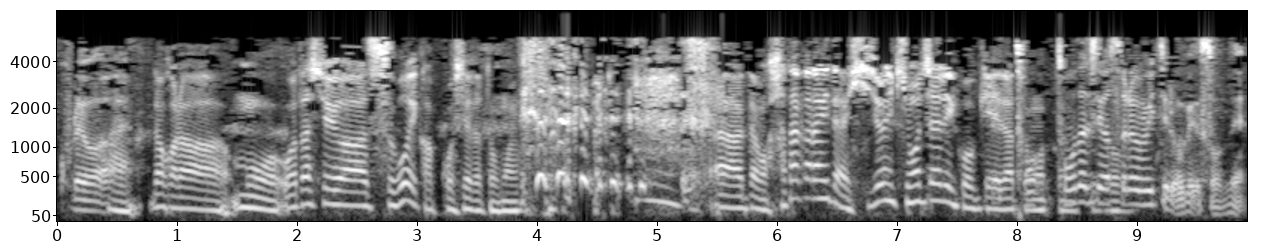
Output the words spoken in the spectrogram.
これは、はい。だから、もう、私はすごい格好してたと思います。あーでも、旗から見たら非常に気持ち悪い光景だと思って。と友達がそれを見てるわけですもんね。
